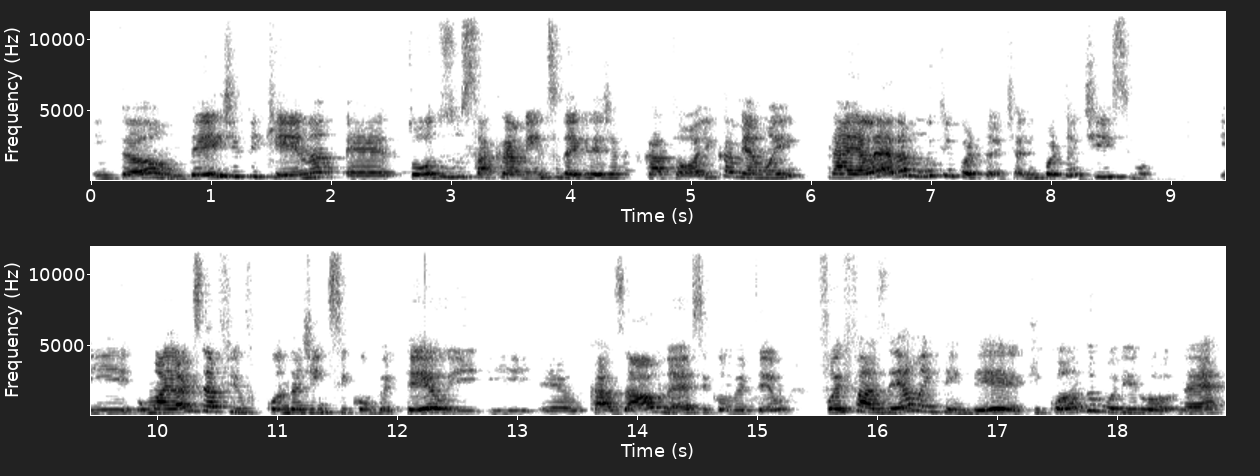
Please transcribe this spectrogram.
Então, desde pequena, é, todos os sacramentos da Igreja Católica, minha mãe, para ela era muito importante, era importantíssimo. E o maior desafio quando a gente se converteu e, e é, o casal, né, se converteu, foi fazer ela entender que quando o Murilo, né,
